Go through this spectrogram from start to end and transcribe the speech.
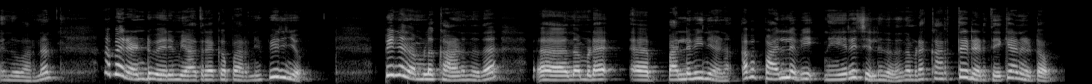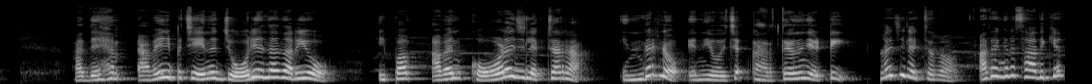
എന്ന് പറഞ്ഞു. അപ്പോൾ രണ്ടുപേരും യാത്രയൊക്കെ പറഞ്ഞു പിരിഞ്ഞു. പിന്നെ നമ്മൾ കാണുന്നത് നമ്മുടെ പല്ലവിനെയാണ്. അപ്പോൾ പല്ലവി നേരെ ചെല്ലുന്നത് നമ്മുടെ കർത്തയുടെ അടുത്തേക്കാണ് കേട്ടോ. അദ്ദേഹം അവൻ ഇപ്പം ചെയ്യുന്ന ജോലി എന്താണെന്നറിയോ? ഇപ്പം അവൻ കോളേജ് ലെക്ചറാ ഇന്ദ്രനോ എന്ന് ചോദിച്ച് കർത്തയൊന്ന് ഞെട്ടി. കോളേജ് ലെക്ചറോ അതെങ്ങനെ സാധിക്കും?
